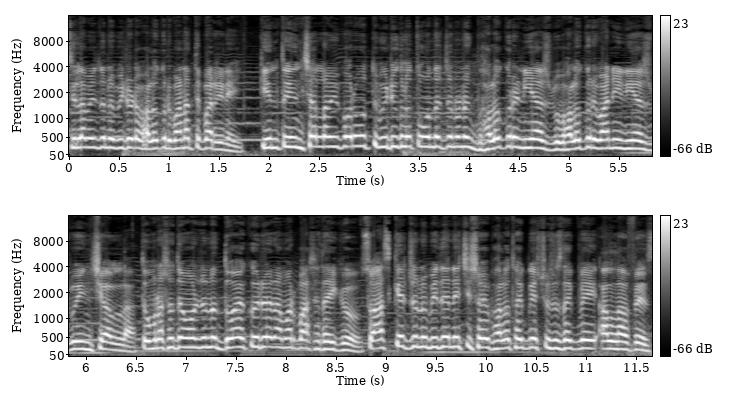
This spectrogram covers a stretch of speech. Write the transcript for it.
ছিলাম, এই জন্য ভিডিওটা ভালো করে বানাতে পারি নাই। কিন্তু ইনশাল্লাহ আমি পরবর্তী ভিডিওগুলো তোমাদের জন্য অনেক ভালো করে নিয়ে আসব, ভালো করে বানিয়ে নিয়ে আসব ইনশাল্লাহ তোমরা শুধু আমার জন্য দোয়া করো আর আমার পাশে থাকো সো আজকের জন্য বিদায় নিচ্ছি, সবাই ভালো থাকবে, সুস্থ থাকবে, আল্লাহ হাফেজ।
